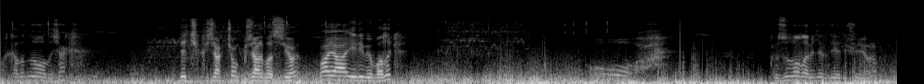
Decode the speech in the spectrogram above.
Bakalım ne olacak. Ne çıkacak? Çok güzel basıyor. Bayağı iri bir balık. Oh. Kuzu olabilir diye düşünüyorum.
